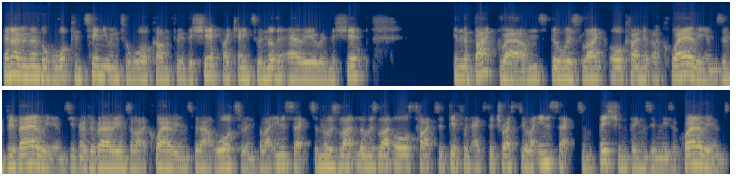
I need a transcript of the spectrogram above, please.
Then I remember what continuing to walk on through the ship. I came to another area in the ship. In the background, there was like all kind of aquariums and vivariums. You know, vivariums are like aquariums without water in for like insects. And there was like there was like all types of different extraterrestrial like insects and fish and things in these aquariums.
